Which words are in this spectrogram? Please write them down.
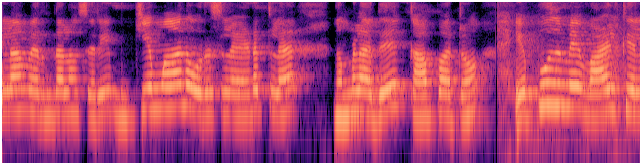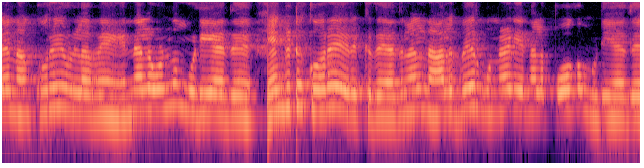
எல்லாமே இருந்தாலும் சரி முக்கியமான ஒரு சில இடத்துல நம்மளை அது காப்பாற்றும். எப்போதுமே வாழ்க்கையில நான் குறை உள்ளவன் என்னால ஒன்றும் முடியாது. என்கிட்ட குறை இருக்குது அதனால நாலு பேர் முன்னாடி என்னால போக முடியாது.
